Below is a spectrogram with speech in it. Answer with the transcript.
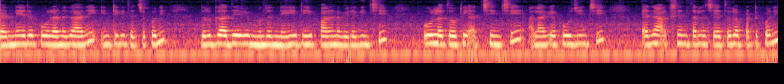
గన్నేరు పూలను కానీ ఇంటికి తెచ్చుకొని దుర్గాదేవి ముందు నెయ్యి దీపాలను వెలిగించి పూలతోటి అర్చించి అలాగే పూజించి ఎర్ర అక్షంతల చేతిలో పట్టుకొని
